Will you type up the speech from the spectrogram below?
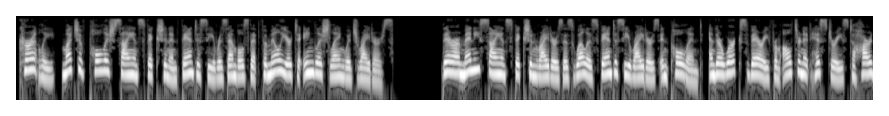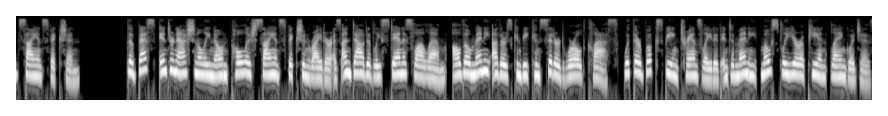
Currently, much of Polish science fiction and fantasy resembles that familiar to English language writers. There are many science fiction writers as well as fantasy writers in Poland, and their works vary from alternate histories to hard science fiction. The best internationally known Polish science fiction writer is undoubtedly Stanislaw Lem, although many others can be considered world-class, with their books being translated into many mostly European languages.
